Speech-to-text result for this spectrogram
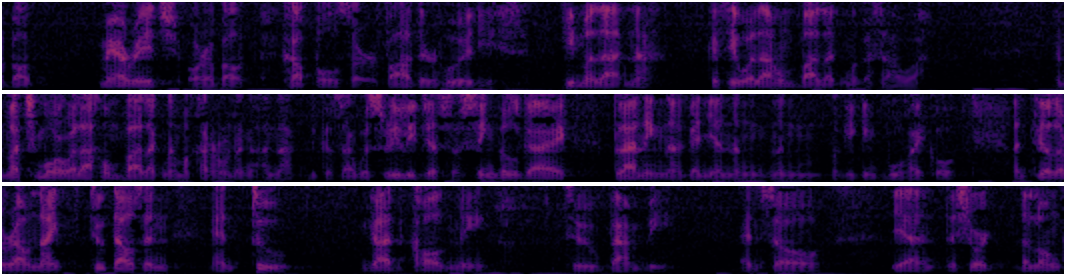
about marriage or about couples or fatherhood is himala na. Kasi wala akong balak mag-asawa. And much more, wala akong balak na makaroon ng anak because I was really just a single guy planning na ganyan ng, ng magiging buhay ko. Until around 2002, God called me to Bambi. And so, yeah, the short, the long,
